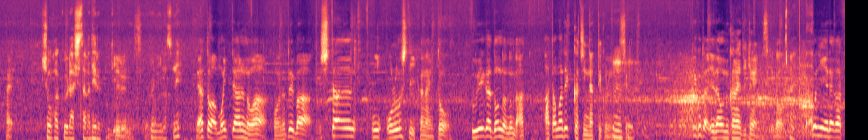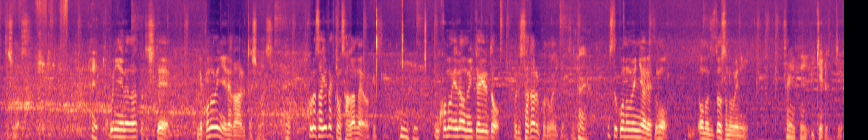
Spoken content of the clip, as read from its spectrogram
小白らしさが出るって出いうるんですけど。ふうに言いますね。であとはもう一点あるのは例えば下に下ろしていかないと上がどんどんどんどんあ頭でっかちになってくるんうんうん。ですよ。ということは枝を抜かないといけないんですけど、はここに枝があったとします。いはい。ここに枝があったとしてでこの上に枝があるとします。これを下げたくても下がらないわけですよ。うんこの枝を抜いてあげるとこれで下がることができるんですね。はい。そうするとこの上にあるやつもおのずとその上に下げていけるっていう、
